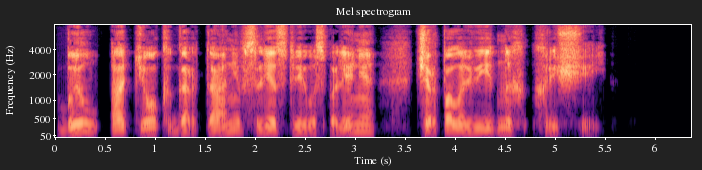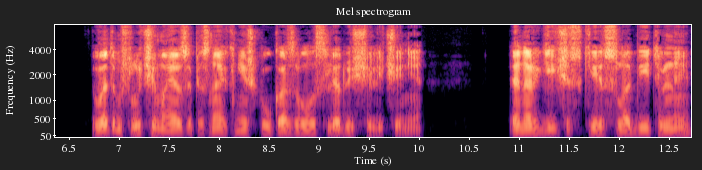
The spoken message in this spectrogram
был отек гортани вследствие воспаления черпаловидных хрящей. В этом случае моя записная книжка указывала следующее лечение. Энергические слабительные,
